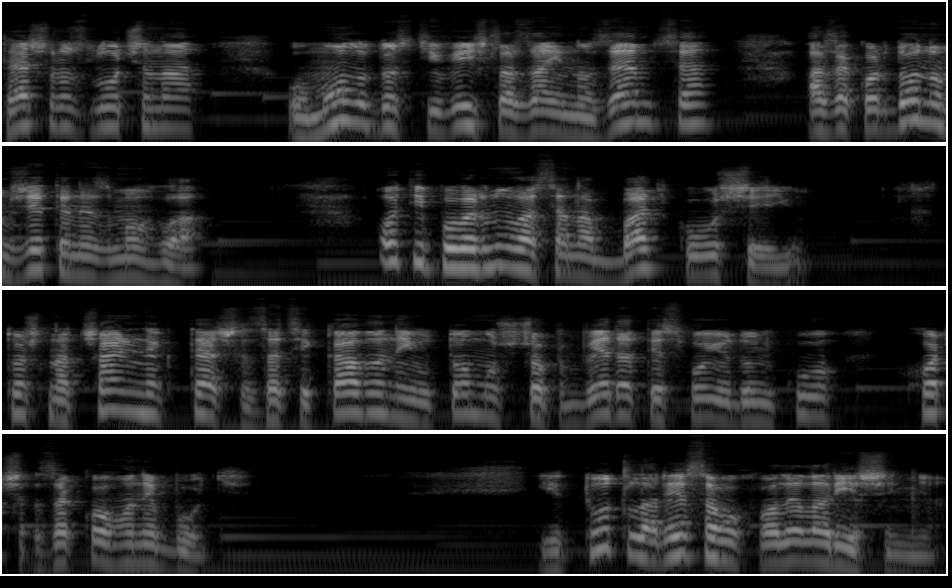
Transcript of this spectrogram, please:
теж розлучена, у молодості вийшла за іноземця, а за кордоном жити не змогла. От і повернулася на батькову шию. Тож начальник теж зацікавлений у тому, щоб видати свою доньку хоч за кого-небудь. І тут Лариса ухвалила рішення.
